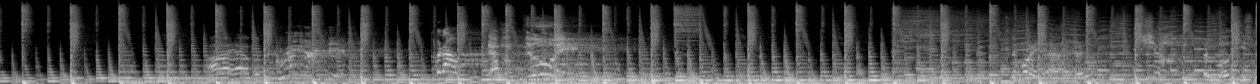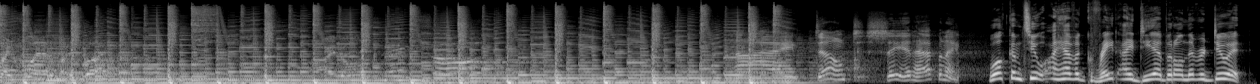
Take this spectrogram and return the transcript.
I have a great idea. But I'll Never do it. It might happen. Sure, the monkeys might fly out of my butt. I don't think so. I don't see it happening. Welcome to I Have a Great Idea, but I'll Never Do It.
